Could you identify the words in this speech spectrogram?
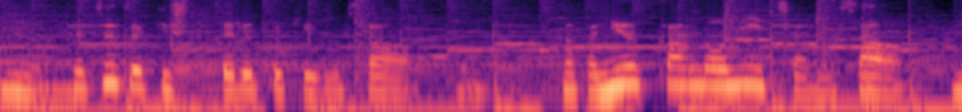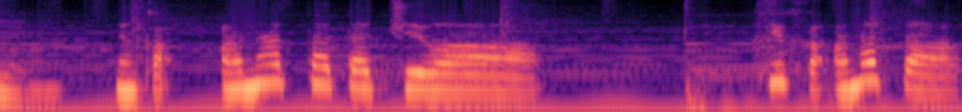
うん。手続きしてる時にさ、なんか入管のお兄ちゃんにさ、うん。なんか、あなたたちは、っていうか、あなた、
